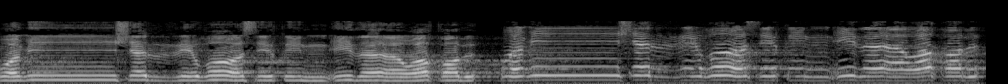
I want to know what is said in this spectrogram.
ومن شر غاسق إذا وقب. ومن شر غاسق إذا وقب.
